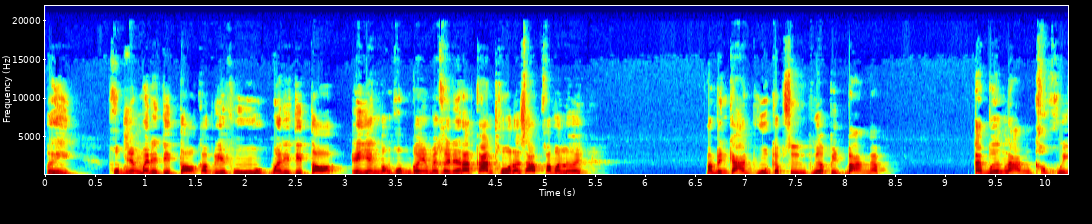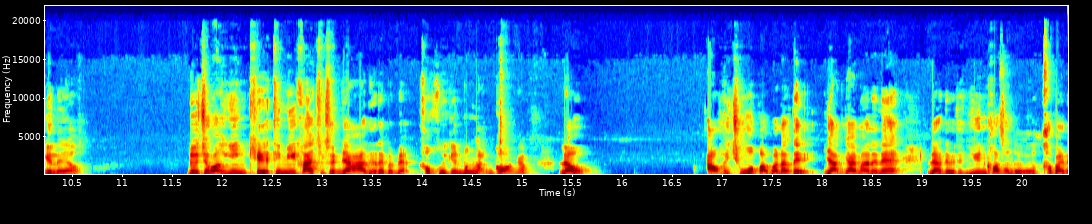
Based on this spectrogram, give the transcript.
เฮ้ยผมยังไม่ได้ติดต่อกับลิเวอร์พูไม่ได้ติดต่อเอเย่นของผมก็ยังไม่เคยได้รับการโทรศัพท์เข้ามาเลย มันเป็นการพูดกับสื่อเพื่อปิดบังครับ แต่เบื้องหลังเขาคุยกันแล้ว โดยเฉพาะยิ่งเคสที่มีค่าฉีกสัญญาหรืออะไรแบบนี้เขาคุยกันเบื้องหลังก่อนครับ แล้วเอาให้ชัวร์ก่อนว่านักเตะอยากย้ายมาแน่ๆ แล้วเดี๋ยวจะยื่นข้อเสนอเข้าไปแ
